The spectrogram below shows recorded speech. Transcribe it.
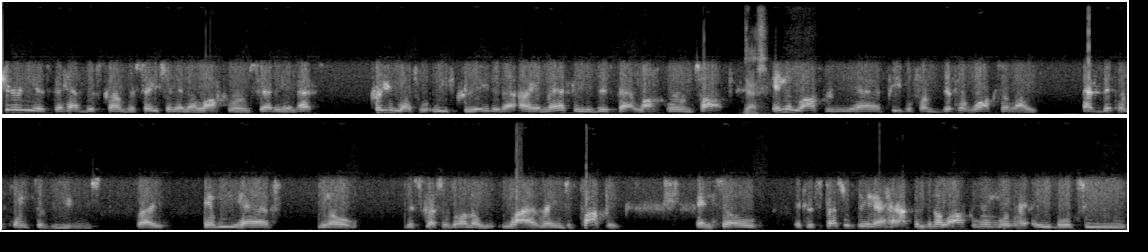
curious to have this conversation in a locker room setting, and that's pretty much what we've created at I Am Athlete is just that locker room talk. Yes. In the locker room, you have people from different walks of life, have different points of views, right? And we have, you know, discussions on a wide range of topics. And so it's a special thing that happens in a locker room where we're able to,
